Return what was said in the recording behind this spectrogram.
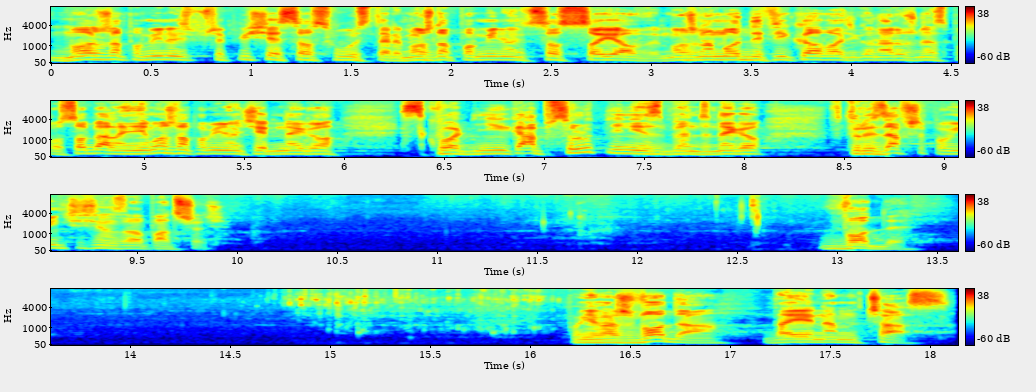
Można pominąć w przepisie sos Worcester, można pominąć sos sojowy, można modyfikować go na różne sposoby, ale nie można pominąć jednego składnika absolutnie niezbędnego, w który zawsze powinniście się zaopatrzyć. Wody. Ponieważ woda daje nam czas,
